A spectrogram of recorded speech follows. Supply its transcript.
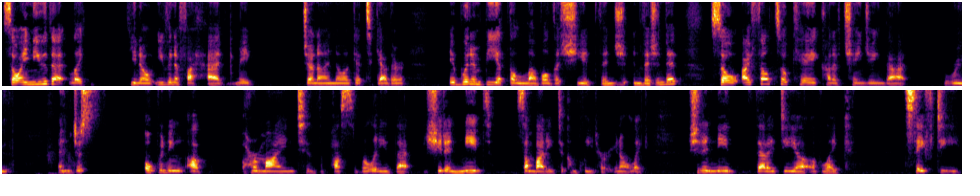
So I knew that, like, you know, even if I had made Janna and Noah get together, it wouldn't be at the level that she had envisioned it. So I felt okay kind of changing that route and just opening up her mind to the possibility that she didn't need somebody to complete her, you know, like she didn't need that idea of like safety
